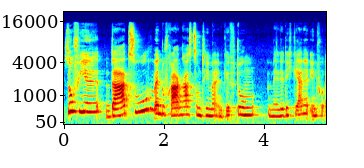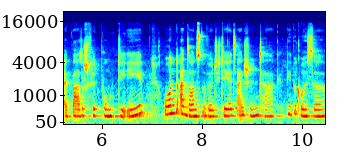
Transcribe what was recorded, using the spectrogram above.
So viel dazu. Wenn du Fragen hast zum Thema Entgiftung, melde dich gerne info at basischfit.de und ansonsten wünsche ich dir jetzt einen schönen Tag. Liebe Grüße.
